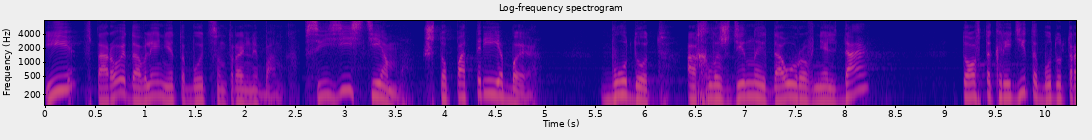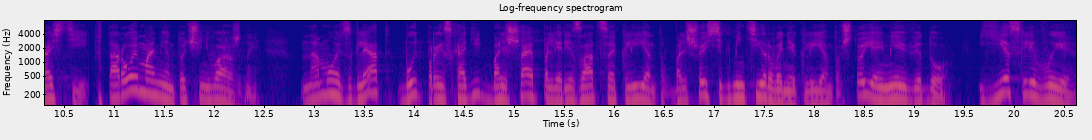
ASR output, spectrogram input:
И второе давление это будет Центральный банк. В связи с тем, что потребы будут охлаждены до уровня льда, то автокредиты будут расти. Второй момент очень важный – на мой взгляд, будет происходить большая поляризация клиентов, большое сегментирование клиентов. Что я имею в виду? Если вы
